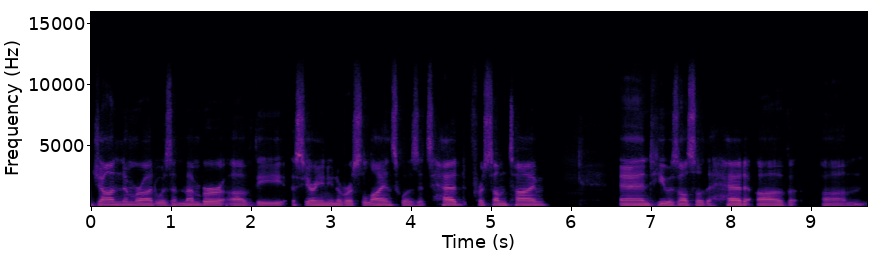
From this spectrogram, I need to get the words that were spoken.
John Nimrod was a member of the Assyrian Universal Alliance, was its head for some time, and he was also the head of um,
